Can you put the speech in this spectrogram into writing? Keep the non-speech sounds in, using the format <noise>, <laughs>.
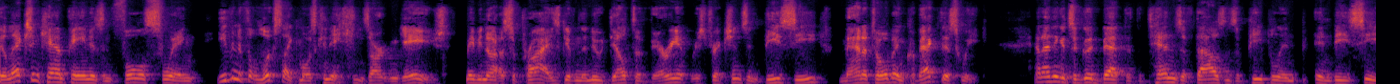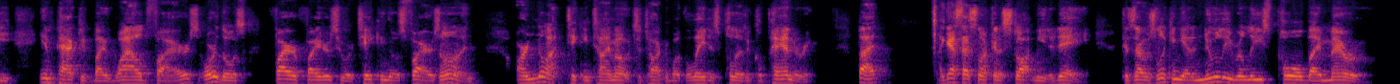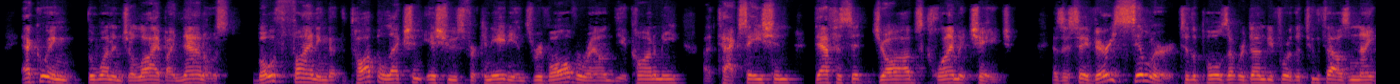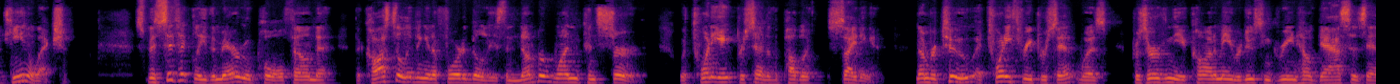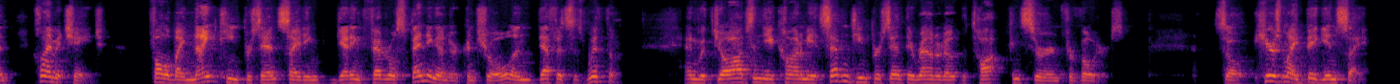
The election campaign is in full swing, even if it looks like most <laughs> Canadians aren't engaged. Maybe not a surprise given the new Delta variant restrictions in BC, Manitoba, and Quebec this week. And I think it's a good bet that the tens of thousands of people in, in BC impacted by wildfires or those firefighters who are taking those fires on are not taking time out to talk about the latest political pandering. But I guess that's not going to stop me today because I was looking at a newly released poll by Maru, echoing the one in July by Nanos, both finding that the top election issues for Canadians revolve around the economy, uh, taxation, deficit, jobs, climate change. As I say, very similar to the polls that were done before the 2019 election. Specifically, the Maru poll found that the cost of living and affordability is the number one concern, with 28% of the public citing it. Number two, at 23%, was preserving the economy, reducing greenhouse gases, and climate change, followed by 19% citing getting federal spending under control and deficits with them. And with jobs in the economy at 17%, they rounded out the top concern for voters. So here's my big insight.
